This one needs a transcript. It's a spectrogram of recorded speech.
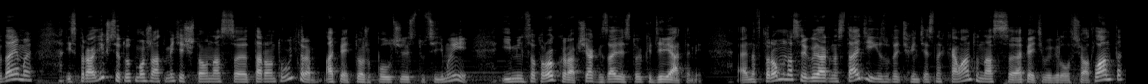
ожидаемые. Из провалившихся тут можно отметить, что у нас э, Торонто Ультра опять тоже получились тут седьмые, и Миннесота Rokkr вообще оказались только девятыми. Э, на втором у нас регулярной стадии из вот этих интересных команд у нас опять выиграла все Атланта.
